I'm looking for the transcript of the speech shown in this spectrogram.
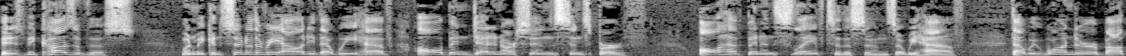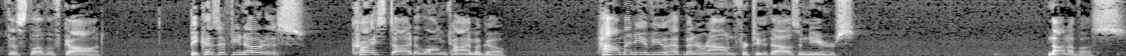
It is because of this, when we consider the reality that we have all been dead in our sins since birth, all have been enslaved to the sins that we have, that we wonder about this love of God. Because if you notice, Christ died a long time ago. How many of you have been around for 2,000 years? None of us.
